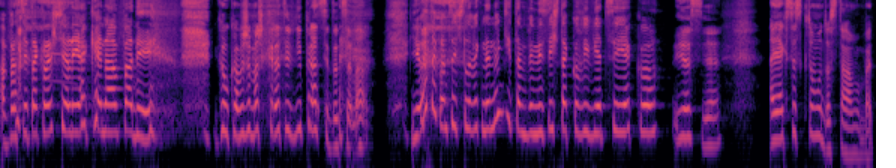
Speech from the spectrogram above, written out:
a prostě takhle všelijaké nápady. Koukám, že máš kreativní práci docela. jo, tak on se člověk nenudí, tam vymyslíš takové věci jako... Jasně. A jak ses k tomu dostala vůbec?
